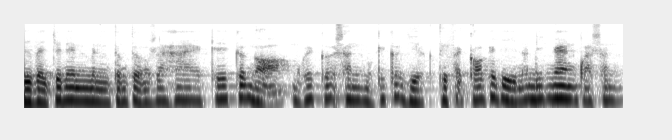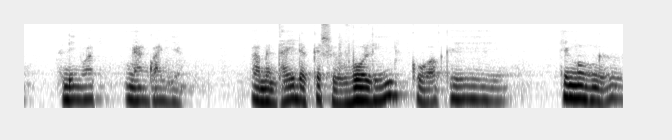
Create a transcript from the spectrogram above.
vì vậy cho nên mình tưởng tượng ra hai cái cửa ngõ một cái cửa sân, một cái cửa diệt thì phải có cái gì nó đi ngang qua sân, đi qua ngang qua diệt. Và mình thấy được cái sự vô lý của cái cái ngôn ngữ.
